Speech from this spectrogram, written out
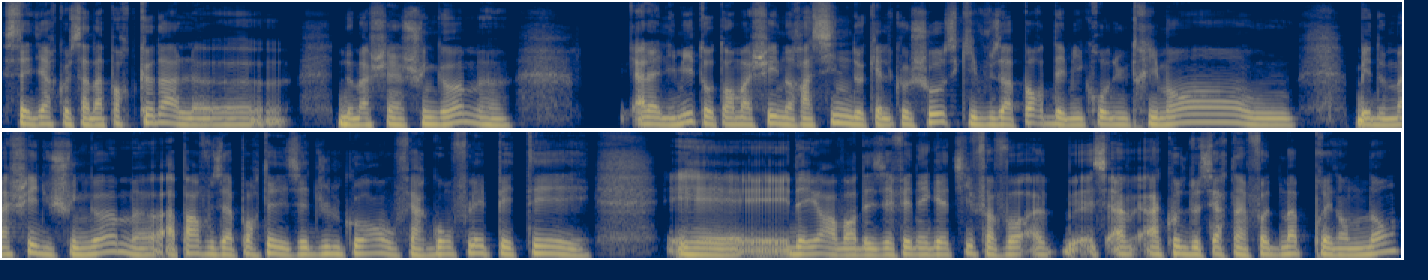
C'est-à-dire que ça n'apporte que dalle. Euh, de mâcher un chewing-gum, euh, à la limite, autant mâcher une racine de quelque chose qui vous apporte des micronutriments, ou mais de mâcher du chewing-gum, euh, à part vous apporter des édulcorants ou faire gonfler, péter, et, d'ailleurs avoir des effets négatifs à, cause de certains FODMAP présents dedans,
